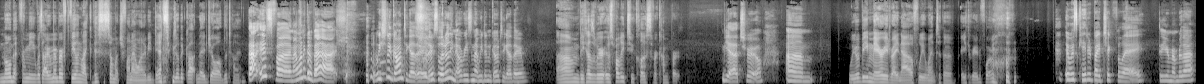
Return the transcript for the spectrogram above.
moment for me. Was I remember feeling like this is so much fun. I want to be dancing to the Cotton Eye Joe all the time. That is fun. I want to go back. we should have gone together. There's literally no reason that we didn't go together. Um, because we're it was probably too close for comfort. Yeah, true. Um, We would be married right now if we went to the eighth grade formal. it was catered by Chick Fil A. Do you remember that?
